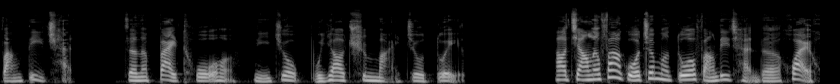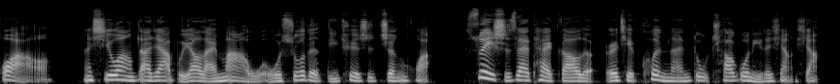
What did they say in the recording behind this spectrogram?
房地产。真的拜托，你就不要去买就对了。好，讲了法国这么多房地产的坏话哦，那希望大家不要来骂我。我说的的确是真话，税实在太高了，而且困难度超过你的想象。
